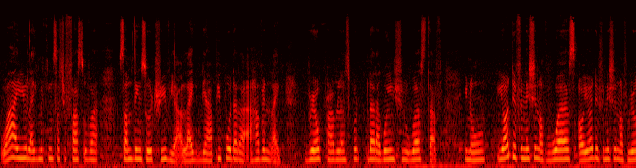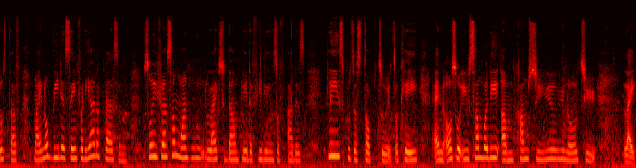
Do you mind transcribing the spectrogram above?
why are you like making such a fuss over something so trivial? Like, there are people that are having like real problems, people that are going through worse stuff. You know, your definition of worse or your definition of real stuff might not be the same for the other person. So, if you're someone who likes to downplay the feelings of others, please put a stop to it, okay? And also, if somebody um comes to you, you know, to like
